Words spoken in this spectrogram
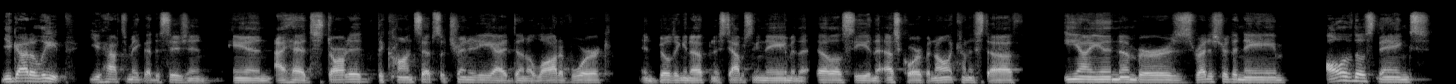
you got to leap. You have to make that decision. And I had started the concepts of Trinity. I had done a lot of work in building it up and establishing the name and the LLC and the S Corp and all that kind of stuff. EIN numbers, register the name, all of those things,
